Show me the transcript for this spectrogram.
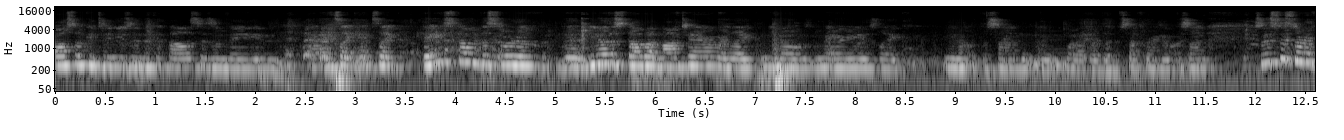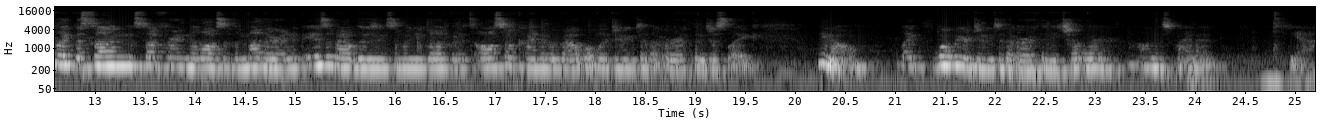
also continues in the Catholicism vein, and it's like it's like based on the sort of the you know the Stabat Mater, where like you know Mary is like you know the son and whatever the suffering of the son. So this is sort of like the son suffering the loss of the mother, and it is about losing someone you love, but it's also kind of about what we're doing to the earth and just like you know like what we are doing to the earth and each other on this planet. Yeah.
